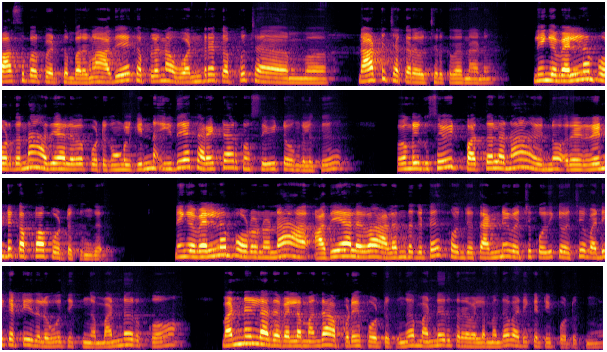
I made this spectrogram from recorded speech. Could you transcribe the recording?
பாசிப்பருப்பு எடுத்தோம் பாருங்களா அதே கப்பில் நான் ஒன்றரை கப்பு ச நாட்டு சக்கரை வச்சுருக்கிறேன் நான். நீங்கள் வெள்ளம் போடுறதுன்னா அதே அளவு போட்டுக்கோங்க. உங்களுக்கு இன்னும் இதே கரெக்டாக இருக்கும் ஸ்வீட் உங்களுக்கு. உங்களுக்கு ஸ்வீட் பத்தலைன்னா இன்னும் ரெ ரெண்டு கப்பாக போட்டுக்குங்க. நீங்கள் வெல்லம் போடணுன்னா அதே அளவாக அளந்துக்கிட்டு கொஞ்சம் தண்ணி வச்சு கொதிக்க வச்சு வடிகட்டி இதில் ஊற்றிக்குங்க மண் இருக்கும். மண் இல்லாத வெள்ளம் வந்தால் அப்படியே போட்டுக்குங்க. மண் இருக்கிற வெள்ளம் வந்தால் வடிகட்டி போட்டுக்குங்க.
